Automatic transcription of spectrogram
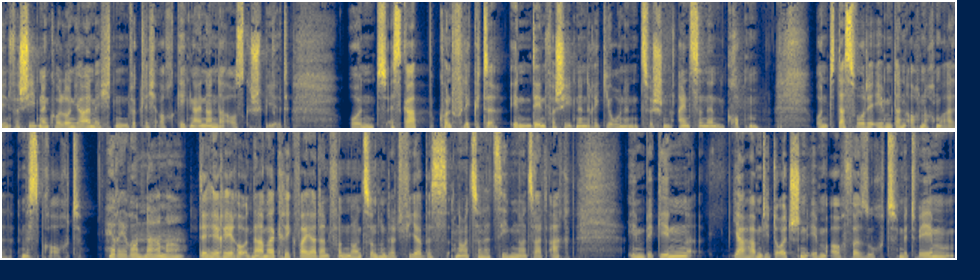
den verschiedenen Kolonialmächten wirklich auch gegeneinander ausgespielt. Und es gab Konflikte in den verschiedenen Regionen zwischen einzelnen Gruppen. Und das wurde eben dann auch nochmal missbraucht. Herero und Nama. Der Herero und Nama Krieg war ja dann von 1904 bis 1907, 1908. Im Beginn ja, haben die Deutschen eben auch versucht, mit wem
